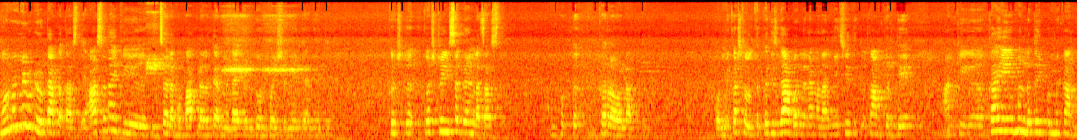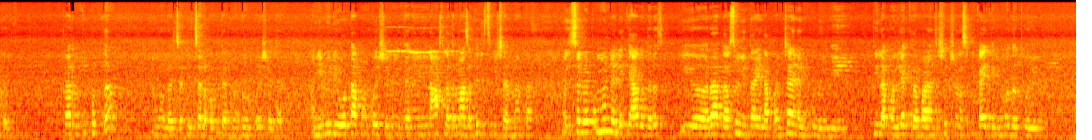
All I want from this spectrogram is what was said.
म्हणून मी व्हिडिओ टाकत असते. असं नाही की की चला बाबा आपल्याला त्यातनं काहीतरी दोन पैसे मिळते आणि ते कष्ट कष्ट ही सगळ्यांनाच असतं. पण फक्त करावं लागतं. पण मी कष्टाला तर कधीच घाबरलं नाही म्हणा. मी शेतीतलं काम करते. आणखी काही म्हणलं तरी पण मी काम करते. कारण की फक्त मुलासाठी चला बाबा त्यातनं दोन पैसे येतात आणि व्हिडिओ टाकून पैसे मिळतात आणि असला तर माझा कधीच विचार नव्हता. म्हणजे सगळे पण म्हणलेले की अगोदरच की राधा सुनीताईला आपण चॅनल खोलून दे. तिला पण लेकरं बाळांच्या शिक्षणासाठी काहीतरी मदत होईल.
